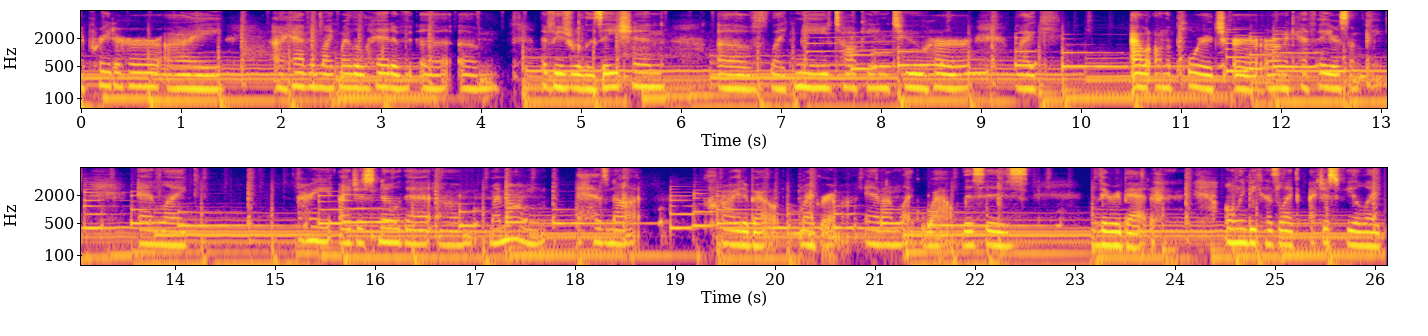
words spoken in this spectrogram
I pray to her. I I have in like my little head of uh, um, a visualization of like me talking to her, like out on the porch or, or on a cafe or something, and like I I just know that um, my mom has not cried about my grandma, and I'm like, wow, this is very bad. Only because like I just feel like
